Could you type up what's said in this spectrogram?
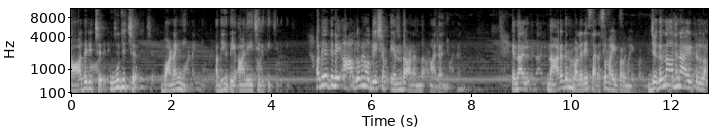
ആദരിച്ച് പൂജിച്ച് വണങ്ങി അദ്ദേഹത്തെ ആനയിച്ചിരുത്തി. അദ്ദേഹത്തിന്റെ ആഗമനോദ്ദേശം എന്താണെന്ന് ആരാഞ്ഞു? എന്നാൽ നാരദൻ വളരെ സരസമായി പറഞ്ഞു ജഗന്നാഥനായിട്ടുള്ള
